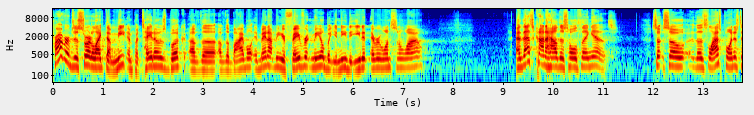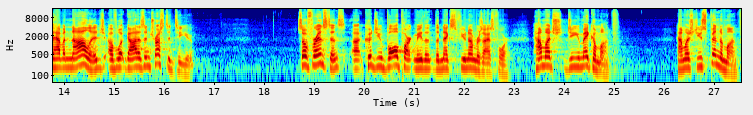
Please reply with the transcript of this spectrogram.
Proverbs is sort of like the meat and potatoes book of the, of the Bible. It may not be your favorite meal, but you need to eat it every once in a while. And that's kind of how this whole thing is. So, so this last point is to have a knowledge of what God has entrusted to you. So, for instance, uh, could you ballpark me the, the next few numbers I asked for? How much do you make a month? How much do you spend a month?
